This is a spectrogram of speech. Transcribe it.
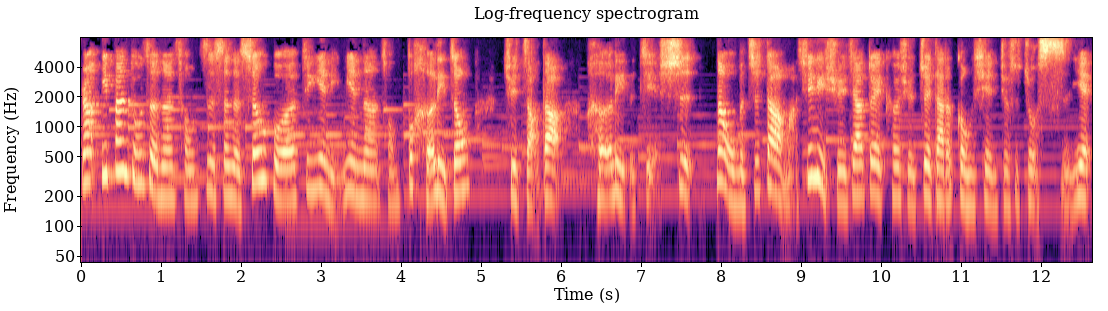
让一般读者呢从自身的生活经验里面呢，从不合理中去找到合理的解释。那我们知道嘛，心理学家对科学最大的贡献就是做实验，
